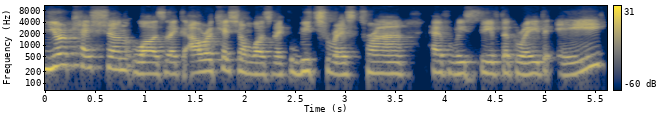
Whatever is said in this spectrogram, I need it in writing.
your question was like our question was like which restaurant have received the grade A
